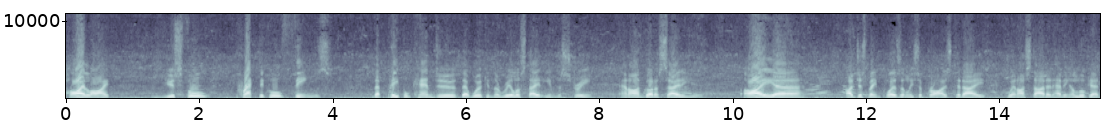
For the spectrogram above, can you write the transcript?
highlight useful, practical things that people can do that work in the real estate industry and I've got to say to you, I, uh, I've just been pleasantly surprised today when I started having a look at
